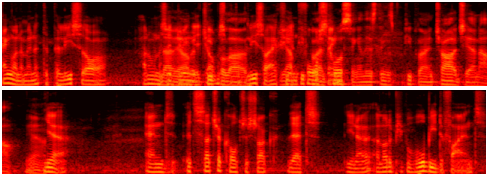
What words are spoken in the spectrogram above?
hang on a minute, the police are. I don't want to No, say yeah, doing their jobs, people but the police are actually yeah, people are enforcing. enforcing, and there's things people are in charge here now. Yeah. Yeah. And it's such a culture shock that, you know, a lot of people will be defiant.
